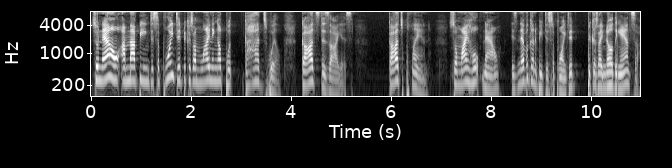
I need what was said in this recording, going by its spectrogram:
So now I'm not being disappointed because I'm lining up with God's will, God's desires, God's plan. So my hope now is never going to be disappointed because I know the answer.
